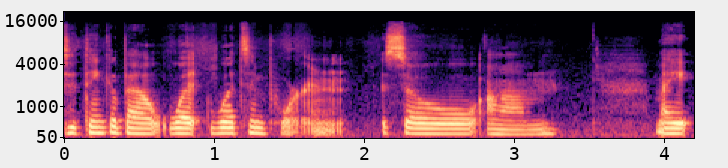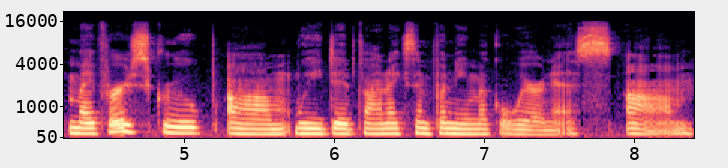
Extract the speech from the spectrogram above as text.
to think about what what's important. So um, my my first group um, we did phonics and phonemic awareness, um,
